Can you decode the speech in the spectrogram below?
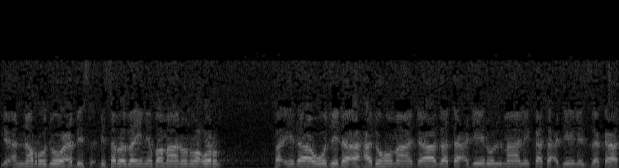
لأن الرجوع بسببين ضمان وغرم. فإذا وجد أحدهما جاز تعجيل المال كتعجيل الزكاة.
